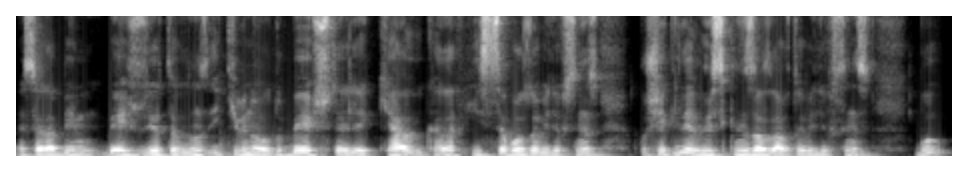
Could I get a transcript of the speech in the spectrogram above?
Mesela 1500 yatırdınız 2000 oldu. 500 TL kar kadar hisse bozabilirsiniz. Bu şekilde riskinizi azaltabilirsiniz. Bu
